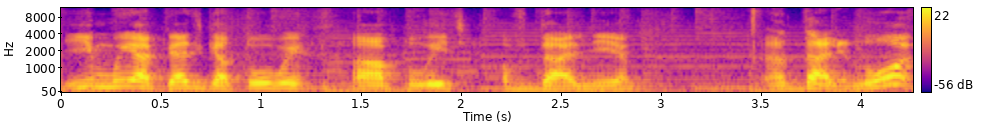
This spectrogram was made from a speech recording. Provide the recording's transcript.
и мы опять готовы а, плыть в дальние а. Но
